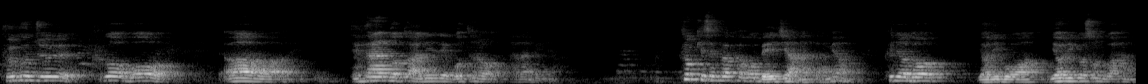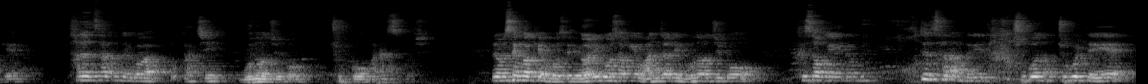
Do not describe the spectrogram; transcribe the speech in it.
붉은 줄 그거 뭐 어, 대단한 것도 아닌데 못하러 다람이냐 그렇게 생각하고 매지 않았다면 그녀도 여리고와 여리고 성과 함께 다른 사람들과 똑같이 무너지고 죽고 말았을 것이에요. 여러분 생각해 보세요. 여리고성이 완전히 무너지고 그 성에 있는 모든 사람들이 다 죽어, 죽을 때에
